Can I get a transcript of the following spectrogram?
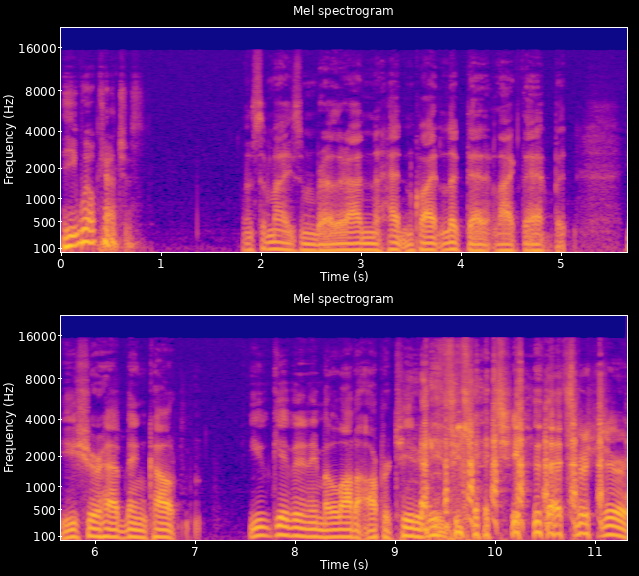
he will catch us. That's amazing, brother. I hadn't quite looked at it like that, but you sure have been caught. You've given him a lot of opportunities to catch you. That's for sure.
